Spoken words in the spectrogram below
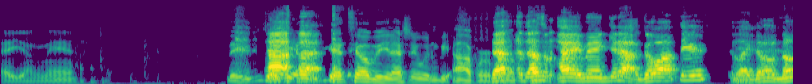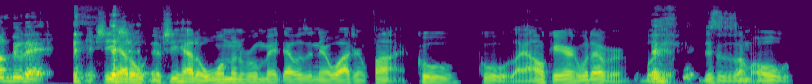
hey, young man. Nigga, You can't, you can't tell me that shit wouldn't be awkward. That, that's what. Hey man, get out, go out there. Like, don't don't do that. if she had a if she had a woman roommate that was in there watching, fine, cool, cool. Like I don't care, whatever. But this is some old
